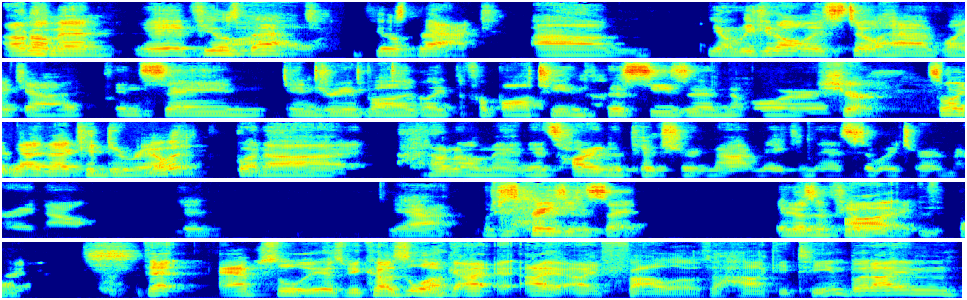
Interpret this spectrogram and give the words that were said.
I don't know, man. It feels wow. bad. It feels back. Um, you know, we could always still have like a insane injury bug like the football team this season or sure something like that that could derail it. But uh, I don't know, man. It's hard to picture not making the NCAA tournament right now. It, yeah, which is crazy to say. It doesn't feel uh, right. But. That absolutely is because look, I, I, I follow the hockey team, but I'm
